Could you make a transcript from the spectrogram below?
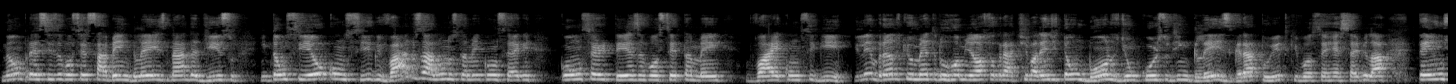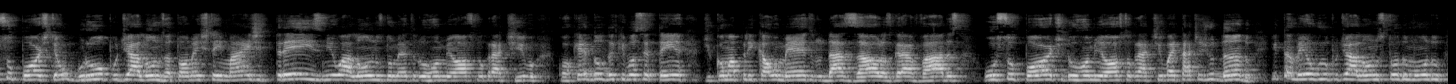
Não precisa você saber inglês, nada disso. Então, se eu consigo e vários alunos também conseguem, com certeza você também vai conseguir. E lembrando que o método home office lucrativo, além de ter um bônus de um curso de inglês gratuito que você recebe lá, tem um suporte, tem um grupo de alunos. Atualmente tem mais de 3 mil alunos no método home office lucrativo. Qualquer dúvida que você tenha de como aplicar o método das aulas gravadas, o suporte do home office lucrativo vai estar te ajudando. E também o grupo de alunos, todo mundo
